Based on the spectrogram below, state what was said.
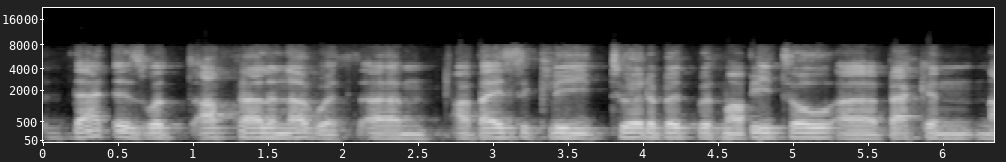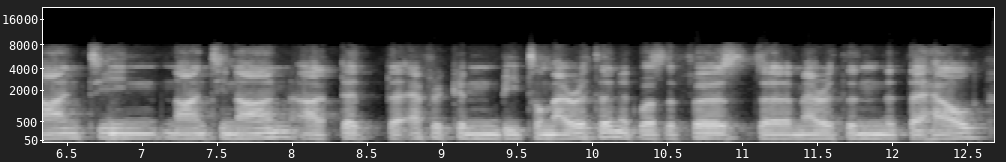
that is what I fell in love with. Um, I basically toured a bit with my Beetle uh, back in 1999. I did the African Beetle Marathon. It was the first uh, marathon that they held,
